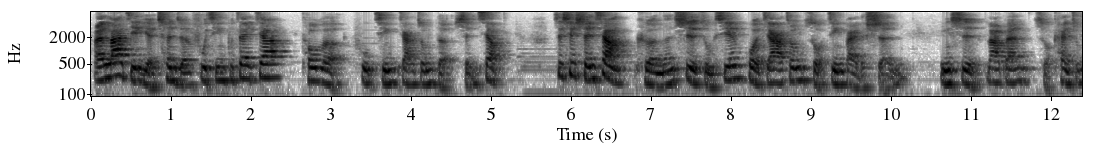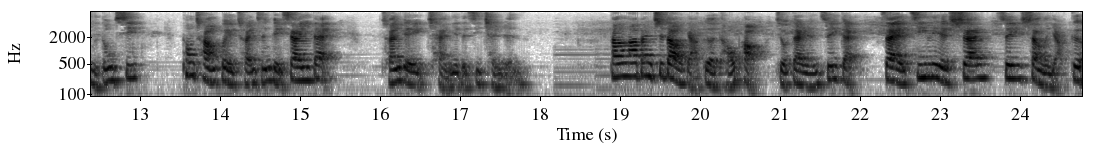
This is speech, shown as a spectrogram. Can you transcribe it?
而拉结也趁着父亲不在家，偷了父亲家中的神像。这些神像可能是祖先或家中所敬拜的神，因是拉班所看重的东西，通常会传承给下一代。传给产业的继承人。当拉班知道雅各逃跑，就带人追赶，在基列山追上了雅各。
